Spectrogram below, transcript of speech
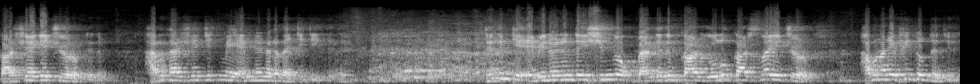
Karşıya geçiyorum dedim. Abi karşıya gitmeye Eminönü'ne kadar gideyim dedi. Dedim ki Eminönü'nde işim yok. Ben dedim kar, yolun karşısına geçiyorum. Ha buna ne pindun dedi.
